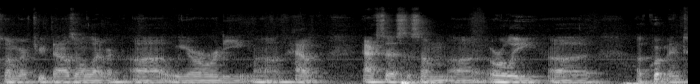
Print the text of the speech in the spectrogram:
summer of 2011. Uh, we already uh, have access to some early equipment,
